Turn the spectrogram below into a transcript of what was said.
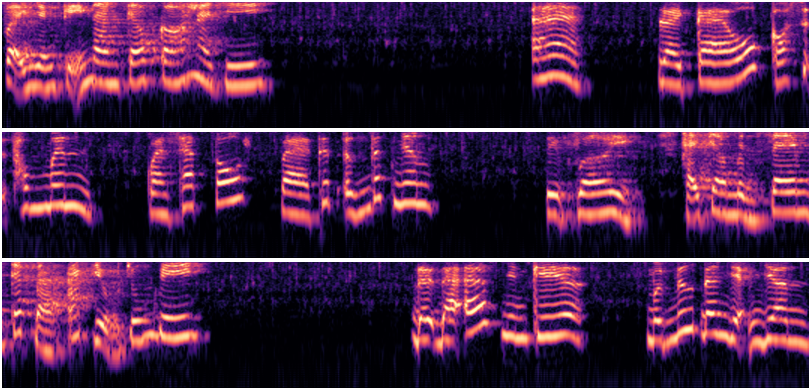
Vậy những kỹ năng cáo có là gì? À, loài cáo có sự thông minh, quan sát tốt và thích ứng rất nhanh. Tuyệt vời, hãy cho mình xem cách bạn áp dụng chúng đi. Đợi đã, nhìn kia, mực nước đang giảm dần.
